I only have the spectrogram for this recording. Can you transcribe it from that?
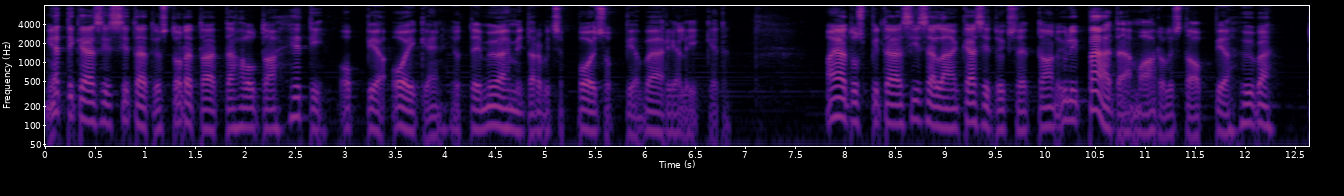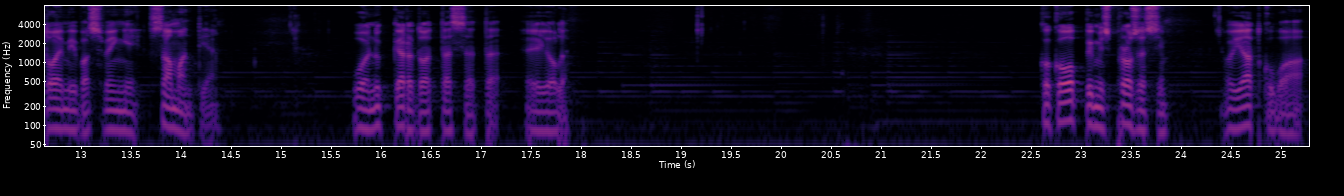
Miettikää siis sitä, että jos todetaan, että halutaan heti oppia oikein, jottei myöhemmin tarvitse pois oppia vääriä liikkeitä. Ajatus pitää sisällään käsityksen, että on ylipäätään mahdollista oppia hyvä, toimiva swingi saman tien. Voin nyt kertoa tässä, että ei ole. Koko oppimisprosessi on jatkuvaa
